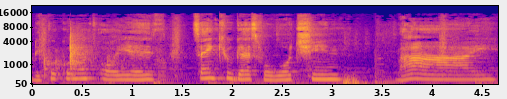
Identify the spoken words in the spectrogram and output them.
the coconut oil. Thank you guys for watching. Bye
